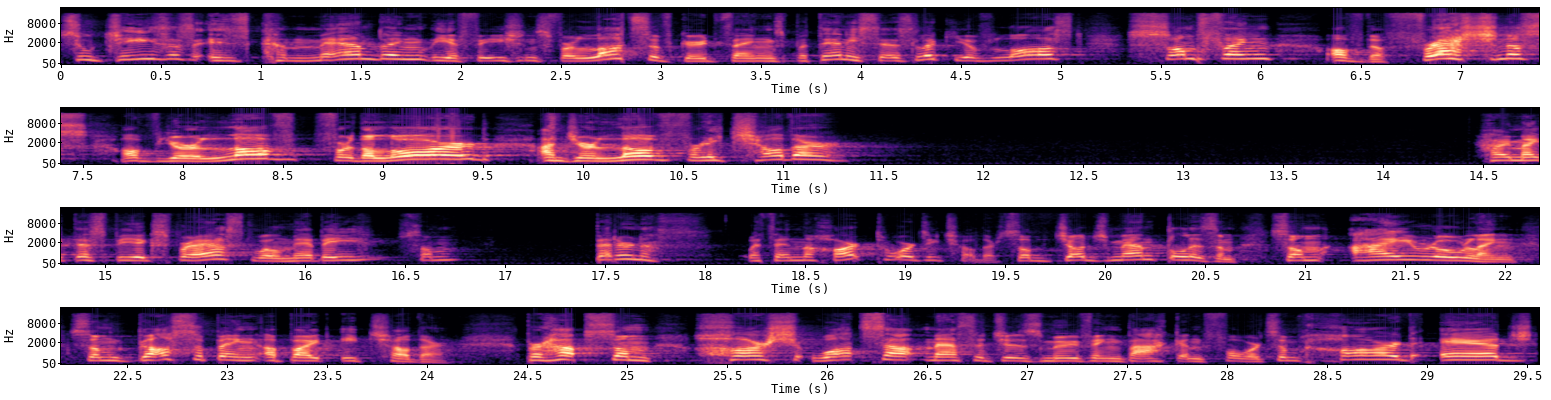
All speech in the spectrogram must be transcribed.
So Jesus is commending the Ephesians for lots of good things, but then he says, Look, you've lost something of the freshness of your love for the Lord and your love for each other. How might this be expressed? Well, maybe some bitterness within the heart towards each other, some judgmentalism, some eye rolling, some gossiping about each other, perhaps some harsh WhatsApp messages moving back and forward, some hard edged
